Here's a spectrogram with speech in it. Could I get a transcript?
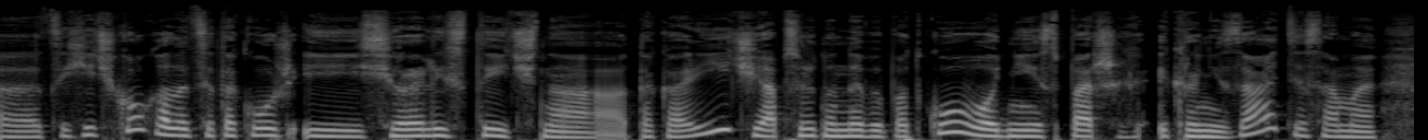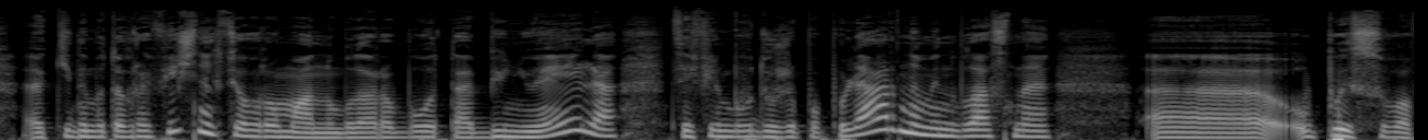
Е, це Хічкок, але це також і сюрреалістична така річ, і абсолютно не випадково. Однією з перших екранізацій, саме е, кінематографічних цього роману, була робота Бюнюеля. Цей фільм був дуже популярним. Він, власне, е, описував,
